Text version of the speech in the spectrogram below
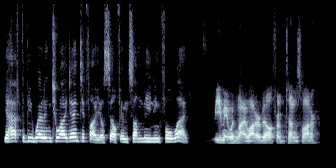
you have to be willing to identify yourself in some meaningful way. You mean with my water bill from Thames Water?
